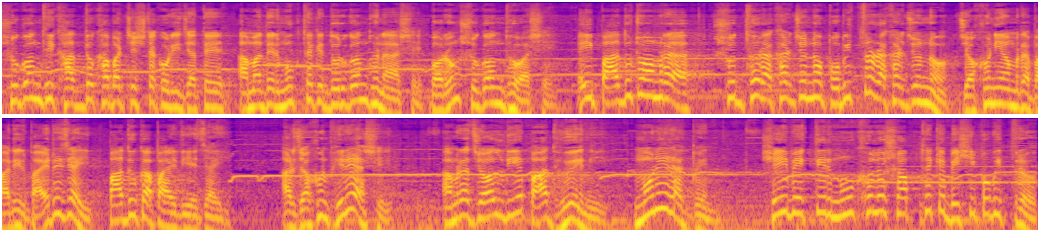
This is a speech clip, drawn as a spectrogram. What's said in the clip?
সুগন্ধি খাদ্য খাবার চেষ্টা করি যাতে আমাদের মুখ থেকে দুর্গন্ধ না আসে, বরং সুগন্ধ আসে। এই পা দুটো আমরা শুদ্ধ রাখার জন্য, পবিত্র রাখার জন্য যখনই আমরা বাড়ির বাইরে যাই পাদুকা পায়ে দিয়ে যাই। আর যখন ফিরে আসি, আমরা জল দিয়ে পা ধুয়ে নিই। মনে রাখবেন, সেই ব্যক্তির মুখ হলো সব থেকে বেশি পবিত্র,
